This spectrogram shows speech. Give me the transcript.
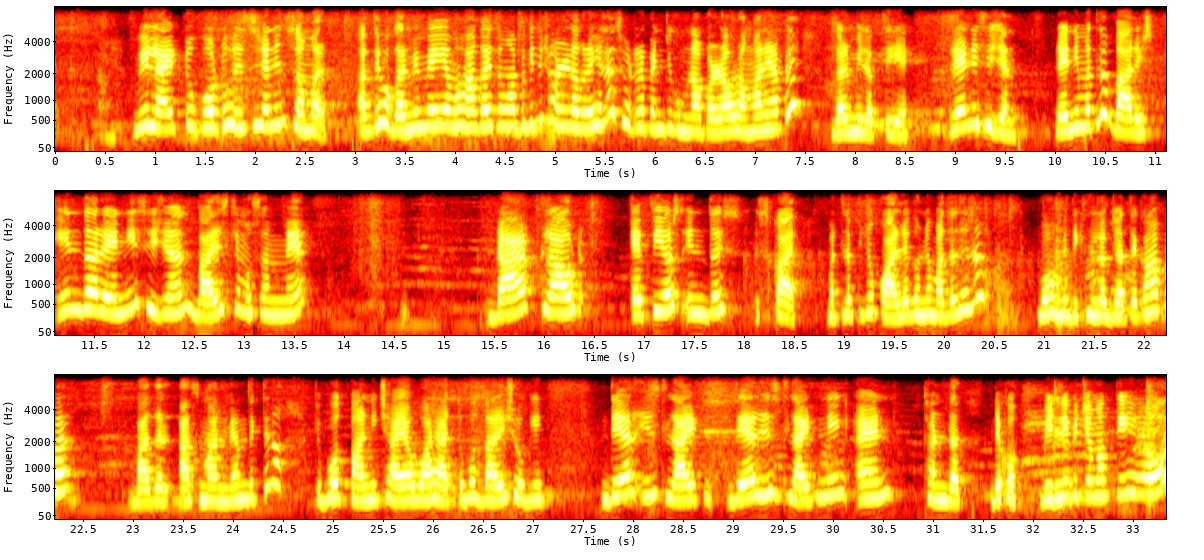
We like to go to hill station in summer अब देखो, गर्मी में ये वहाँ गए तो वहाँ पे कितनी ठंड लग रही है ना? स्वेटर पहन के घूमना पड़ रहा है और हमारे यहाँ पे गर्मी लगती है। रेनी सीज़न रेनी मतलब बारिश. इन द रेनी सीज़न बारिश के मौसम में dark cloud appears in the sky मतलब कि जो काले घने बादल है ना, वो हमें दिखने लग जाते हैं. कहाँ पर? बादल आसमान में. हम देखते हैं ना कि बहुत पानी छाया हुआ है. आज तो बहुत बारिश होगी. There is light there is lightning and thunder देखो, बिजली भी चमकती है और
